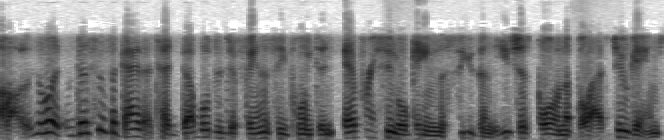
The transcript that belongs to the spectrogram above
Oh, look, this is a guy that's had double digit fantasy points in every single game this season. He's just blowing up the last two games.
